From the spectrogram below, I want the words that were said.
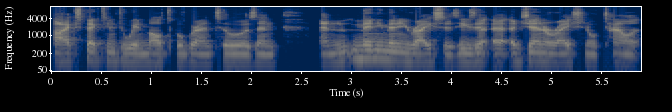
I expect him to win multiple Grand Tours and and many many races. He's a, a generational talent,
